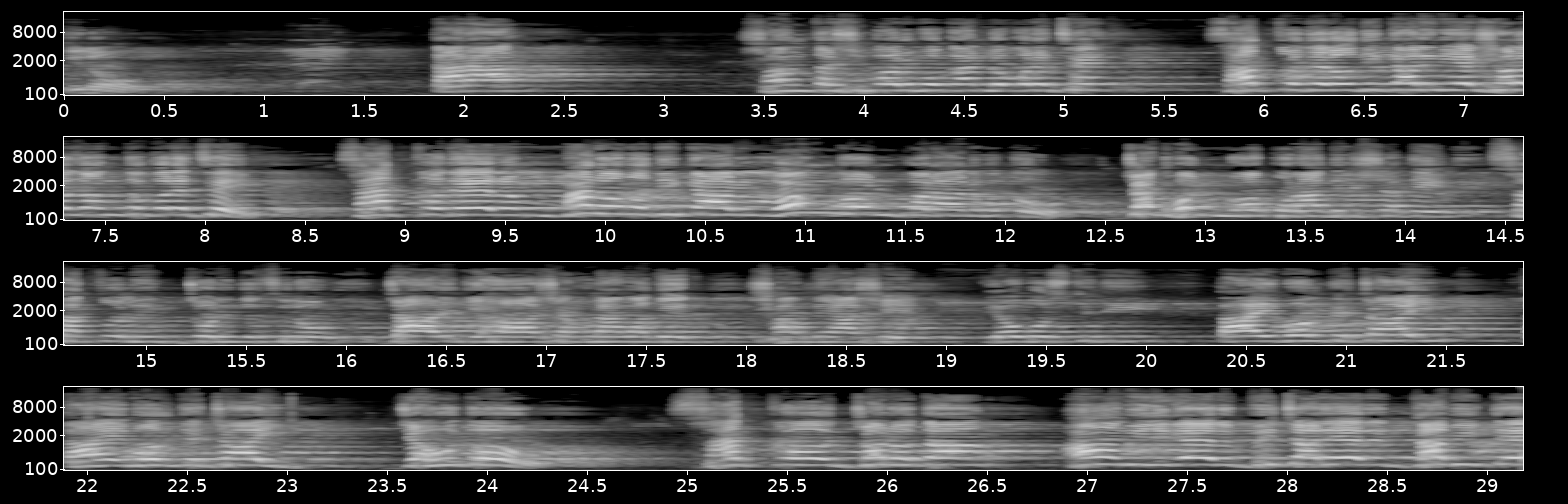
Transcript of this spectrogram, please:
ছিল। তারা সন্ত্রাসী কর্মকাণ্ড করেছে, ছাত্রদের অধিকার নিয়ে ষড়যন্ত্র করেছে, ছাত্রদের মানব অধিকার লঙ্ঘন করার মতো জঘন্য অপরাধের সাথে ছাত্রলীগ জড়িত ছিল, যার ইতিহাস এখন আমাদের সামনে আসে। এই অবস্থিতি? তাই বলতে চাই, তাই বলতে চাই, যেহেতু ছাত্র জনতা আওয়ামী লীগের বিচারের দাবিতে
